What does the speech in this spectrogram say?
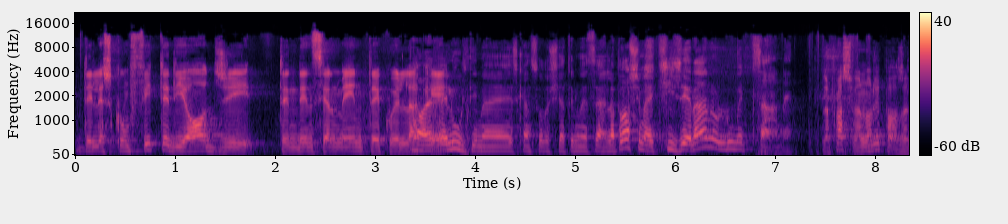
delle sconfitte di oggi tendenzialmente quella no, che... è l'ultima, è Scanso Sciate Lumezzane. La prossima è Ciserano Lumezzane. La prossima non riposa,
